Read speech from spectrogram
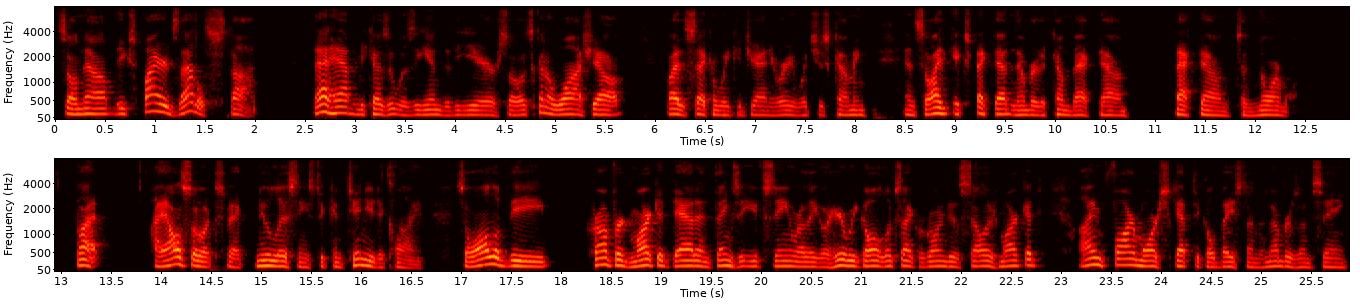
So now the expireds, that'll stop. That happened because it was the end of the year. So it's going to wash out by the second week of January, which is coming. And so I expect that number to come back down, back down to normal. But I also expect new listings to continue to climb. So all of the Cromford market data and things that you've seen where they go, here we go, it looks like we're going to a seller's market. I'm far more skeptical based on the numbers I'm seeing.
